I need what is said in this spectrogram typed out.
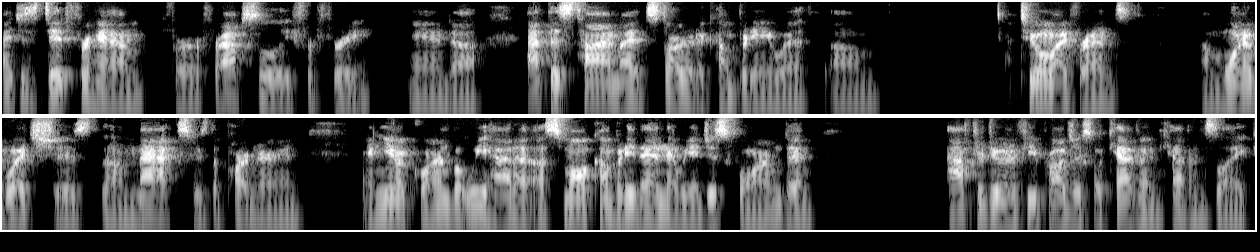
I just did for him for for absolutely for free. And uh, at this time, I had started a company with um, two of my friends, um, one of which is um, Max, who's the partner in and Unicorn, but we had a, a, small company then that we had just formed. And after doing a few projects with Kevin, Kevin's like,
